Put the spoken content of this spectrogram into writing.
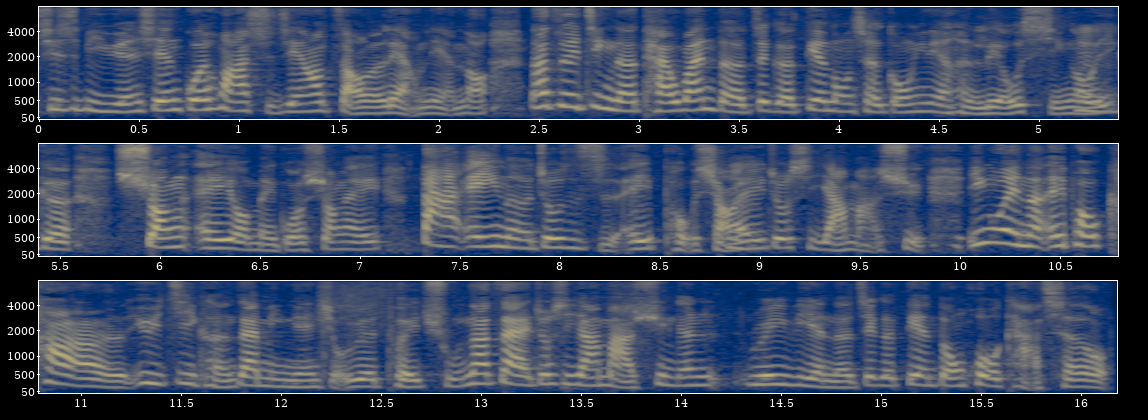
其实比原先规划时间要早了两年哦。那最近呢，台湾的这个电动车供应链很流行哦，一个双 A 哦，美国双 A，大 A 呢就是指 Apple，小 A 就是亚马逊。因为呢，Apple Car 预计可能在明年九月推出，那再来就是亚马逊跟 Rivian 的这个电动货卡车哦，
